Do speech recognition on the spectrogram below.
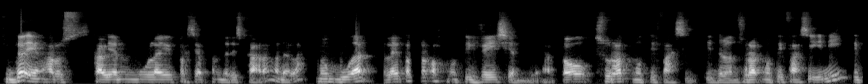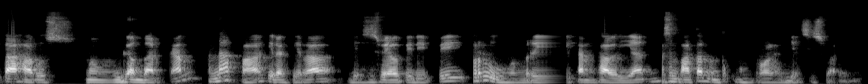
juga yang harus kalian mulai persiapkan dari sekarang adalah membuat letter of motivation ya, atau surat motivasi. Di dalam surat motivasi ini kita harus menggambarkan kenapa kira-kira beasiswa LPDP perlu memberikan kalian kesempatan untuk memperoleh beasiswa ini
